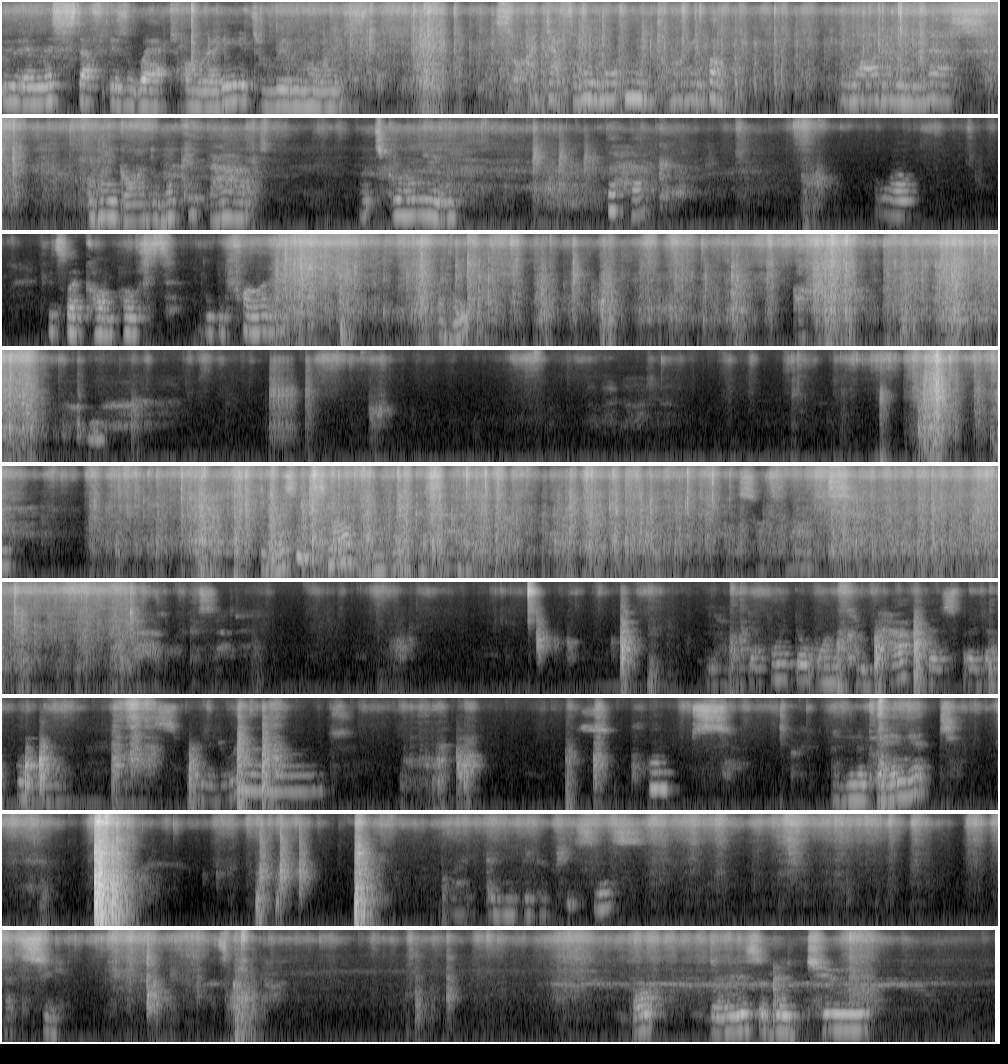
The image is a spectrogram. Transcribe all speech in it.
And this stuff is wet already. It's really moist. So I definitely won't need to worry about watering this. Oh my god, look at that. What's growing? the heck? Well, it's like compost. It'll be fine. I hope. Doesn't smell bad, like I said. So it's not that bad, like I said. Now, I definitely don't want to compact this, but I definitely want to spread it around. Some clumps. I'm gonna bang it. Right, any bigger pieces. Let's see what's going on. Oh, there is a good two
